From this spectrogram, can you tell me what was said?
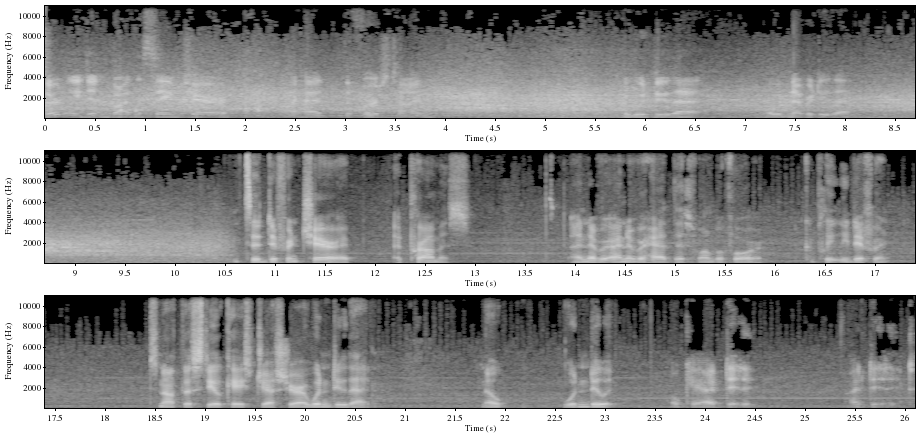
Certainly didn't buy the same chair I had the first time. Who would do that? I would never do that. It's a different chair, I, I promise. I never I never had this one before. Completely different. It's not the Steelcase gesture. I wouldn't do that. Nope. Wouldn't do it. Okay, I did it. I did it.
